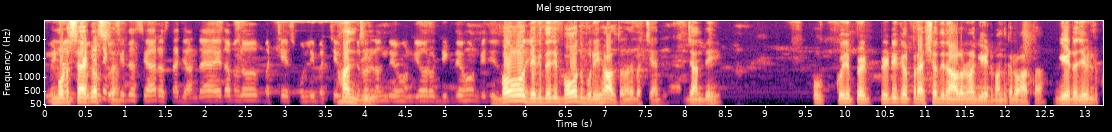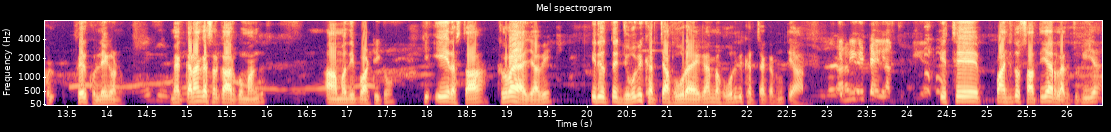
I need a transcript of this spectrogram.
ਮੋਟਰਸਾਈਕਲ ਤੇ ਤੁਸੀਂ ਦੱਸਿਆ ਰਸਤਾ ਜਾਂਦਾ ਹੈ ਇਹਦਾ ਮਤਲਬ ਬੱਚੇ ਸਕੂਲੀ ਬੱਚੇ। ਇੱਧਰੋਂ ਲੰਘਦੇ ਹੋਣਗੇ ਔਰ ਉਹ ਡਿੱਗਦੇ ਹੋਣਗੇ ਜਿਸ ਬਹੁਤ ਦਿਖਦੇ ਜੀ ਬਹੁਤ ਬੁਰੀ ਹਾਲਤ ਉਹਨਾਂ ਦੇ ਬੱਚਿਆਂ ਦੀ ਜਾਂਦੇ ਹੀ। ਉਹ ਕੁਝ ਪੋਲੀਟੀਕਲ ਪ੍ਰੈਸ਼ਰ ਦੇ ਨਾਲ ਉਹਨਾਂ ਨੇ ਗੇਟ ਬੰਦ ਕਰਵਾਤਾ ਗੇਟ ਅਜੇ ਵੀ ਖੁੱਲ- ਫਿਰ ਖੁੱਲੇਗਾ ਹੁਣ। ਮੈਂ ਕਰਾਂਗਾ ਸਰਕਾਰ ਕੋ ਮੰਗ ਆਮ ਆਦਮੀ ਪਾਰਟੀ ਕੋ ਕਿ ਇਹ ਰਸਤਾ ਖੁਲਵਾਇਆ ਜਾਵੇ। ਇਹਦੇ ਉੱਤੇ ਜੋ ਵੀ ਖਰਚਾ ਹੋਰ ਆਏਗਾ ਮੈਂ ਹੋਰ ਵੀ ਖਰਚਾ ਕਰਨ ਨੂੰ ਤਿਆਰ ਹਾਂ। ਕਿੰਨੀ ਕਿ ਟਾਈਮ ਲੱਗ ਚੁੱਕੀ ਹੈ? ਇੱਥੇ 5 ਤੋਂ 7000 ਲੱਗ ਚੁੱਕੀ ਆ।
